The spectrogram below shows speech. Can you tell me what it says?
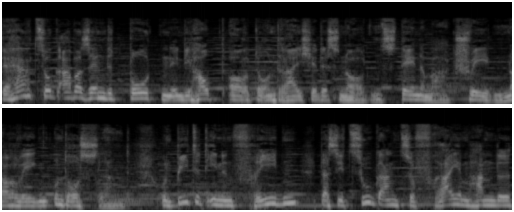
Der Herzog aber sendet Boten in die Hauptorte und Reiche des Nordens, Dänemark, Schweden, Norwegen und Russland, und bietet ihnen Frieden, dass sie Zugang zu freiem Handel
